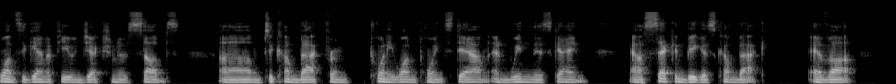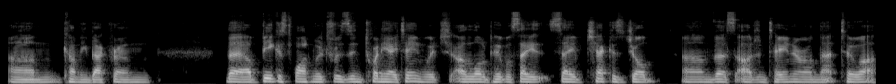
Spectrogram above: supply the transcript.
once again, a few injection of subs um, to come back from 21 points down and win this game. Our second biggest comeback ever, um, coming back from the our biggest one, which was in 2018, which a lot of people say saved Cheika's job um, versus Argentina on that tour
